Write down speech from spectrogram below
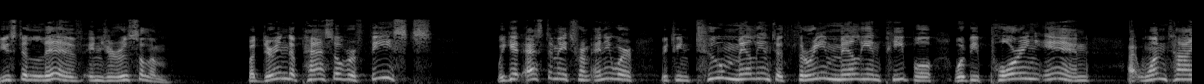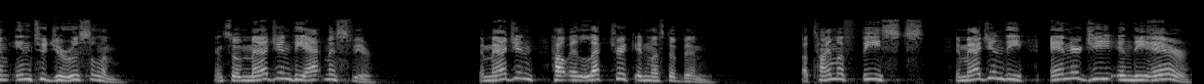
used to live in Jerusalem. But during the Passover feasts, we get estimates from anywhere between 2 million to 3 million people would be pouring in at one time into Jerusalem. And so imagine the atmosphere. Imagine how electric it must have been. A time of feasts. Imagine the energy in the air.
